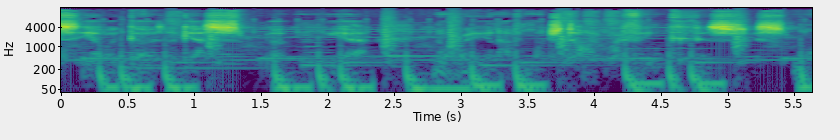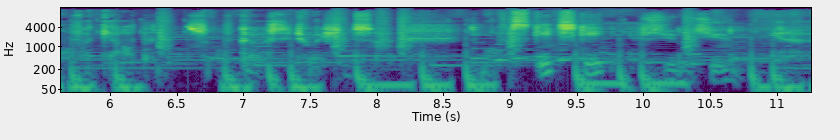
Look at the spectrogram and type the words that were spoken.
to see how it goes, I guess. But yeah, not really gonna have much time, I think, because it's more of a get up and sort of go situation. So it's more of a skeet skeet, zoom zoom, you know,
